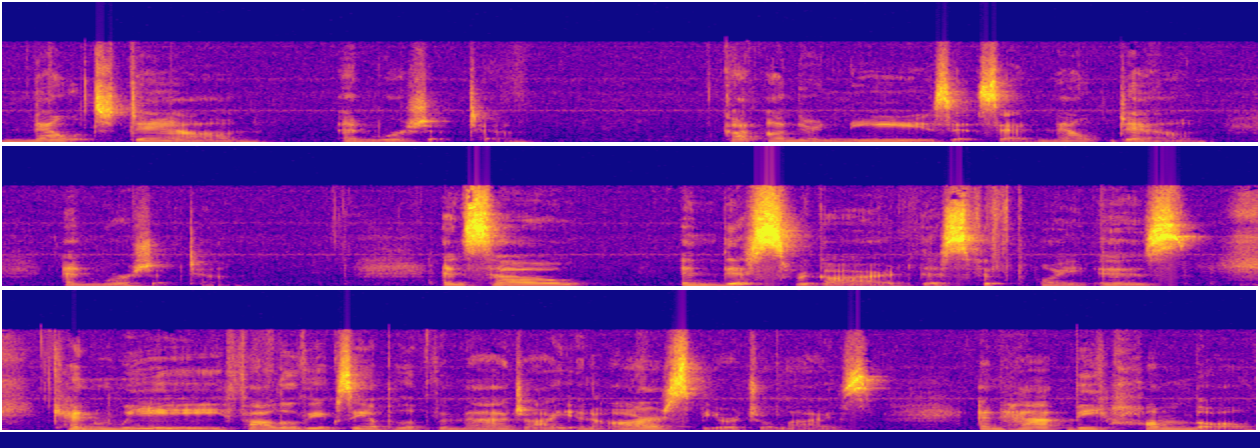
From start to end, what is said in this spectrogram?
knelt down and worshiped him. Got on their knees, it said, knelt down and worshiped him. And so in this regard, this fifth point is can we follow the example of the Magi in our spiritual lives and be humble,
